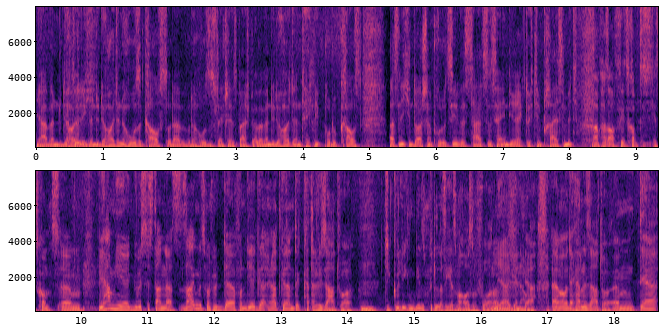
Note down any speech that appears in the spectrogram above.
Ja, wenn du dir heute, wenn du dir heute eine Hose kaufst oder oder Hose ist vielleicht das Beispiel, aber wenn du dir heute ein Technikprodukt kaufst, was nicht in Deutschland produziert wird, zahlst du es ja indirekt durch den Preis mit. Aber pass auf, jetzt kommt es, jetzt kommt's. Ähm, wir haben hier gewisse Standards. Sagen wir zum Beispiel der von dir gerade genannte Katalysator. Hm. Die gültigen Lebensmittel lasse ich jetzt mal außen vor. Ne? Ja, genau. Genau. Ja, ähm, aber der Katalysator, ähm, der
